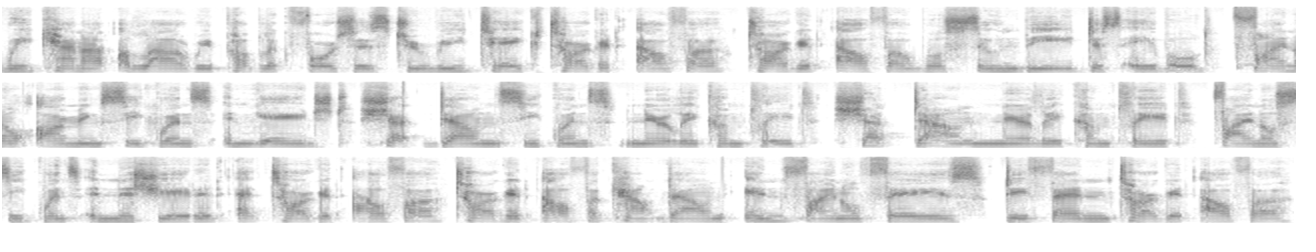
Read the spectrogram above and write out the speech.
We cannot allow Republic forces to retake Target Alpha. Target Alpha will soon be disabled. Final arming sequence engaged. Shutdown sequence nearly complete. Shutdown nearly complete. Final sequence initiated at Target Alpha. Target Alpha countdown in final phase. Defend Target Alpha.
